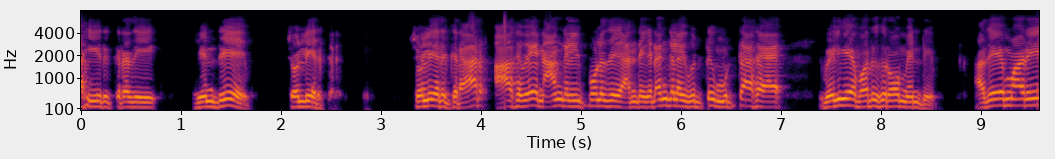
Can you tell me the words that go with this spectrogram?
ஆகியிருக்கிறது என்று சொல்லியிருக்கிறார். சொல்லியிருக்கிறார். ஆகவே நாங்கள் இப்பொழுது அந்த இடங்களை விட்டு முற்றாக வெளியே வருகிறோம் என்று. அதே மாதிரி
